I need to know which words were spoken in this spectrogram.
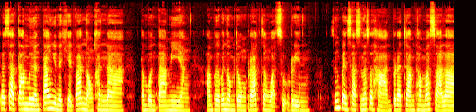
ปราสาทตาเมือนตั้งอยู่ในเขตบ้านหนองคันนา ตำบลตาเมียง อำเภอพนมดงรัก จังหวัดสุรินทร์ ซึ่งเป็นศาสนสถานประจำธรรมศาลา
